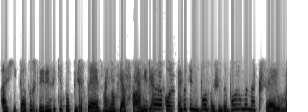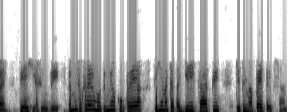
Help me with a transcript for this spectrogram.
αρχικά το στηρίζει και το πιστεύει. Να νιώθει ασφάλεια. Εμείς παρακολουθούμε την υπόθεση, δεν μπορούμε να ξέρουμε τι έχει συμβεί. Εμείς ξέρουμε ότι μια κοπέλα πήγε να καταγγείλει κάτι και την απέτρεψαν.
